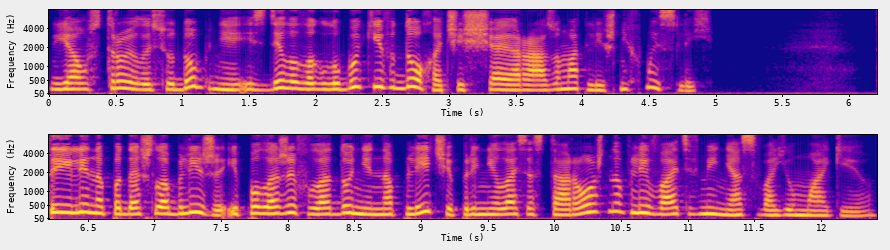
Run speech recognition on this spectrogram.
Я устроилась удобнее и сделала глубокий вдох, очищая разум от лишних мыслей. Таилина подошла ближе и, положив ладони на плечи, принялась осторожно вливать в меня свою магию.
